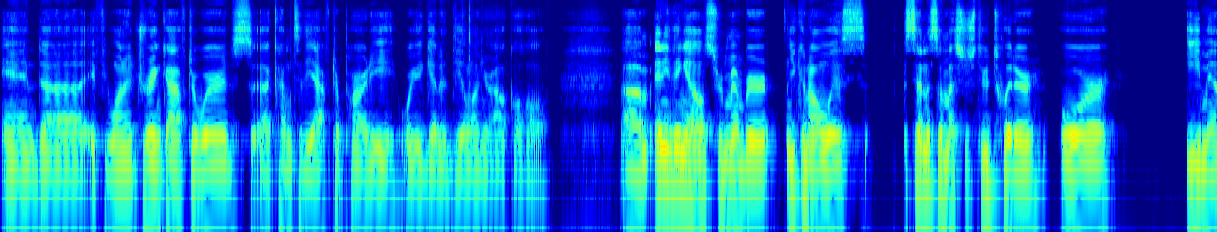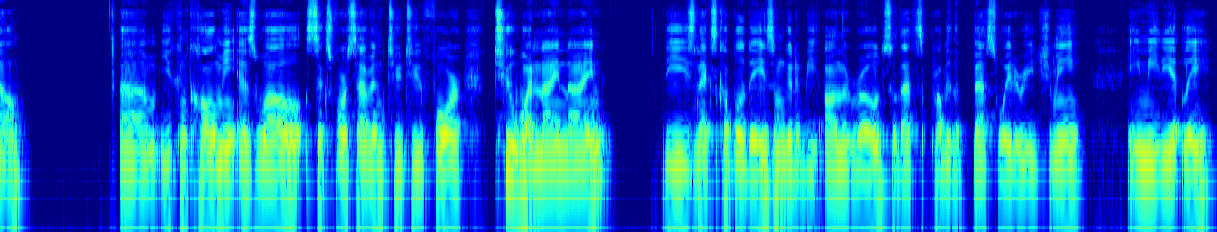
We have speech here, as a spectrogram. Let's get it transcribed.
And uh, if you want to drink afterwards uh, come to the after party where you get a deal on your alcohol. Um, anything else remember you can always send us a message through twitter or email um, you can call me as well, 647 224 2199. These next couple of days, I'm going to be on the road, so that's probably the best way to reach me immediately.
